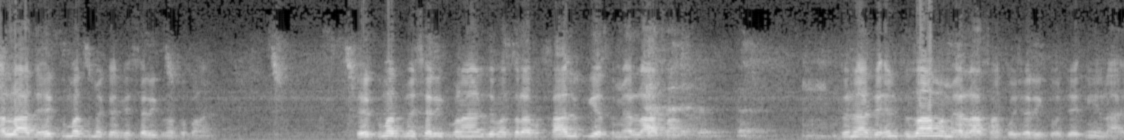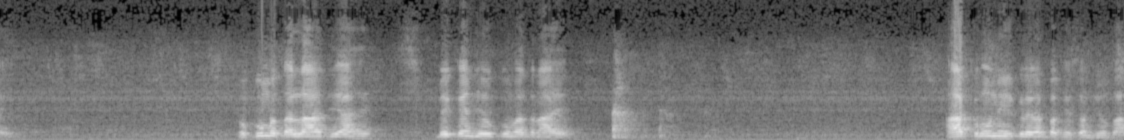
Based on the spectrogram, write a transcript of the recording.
अलाह जे हिकमत में कंहिंखे शरीक नथो बणाए हिकमत में शरीक बणाइण जो मतिलबु ख़ालकियत में अलाह सां दुनिया जे इंतज़ाम में अलाह सां कोई शरीक हुजे ईअं न आहे हुकूमत अलाह जी आहे ॿिए कंहिंजी हुकूमत न आहे हाकम उन हिकिड़े रब खे सम्झूं था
